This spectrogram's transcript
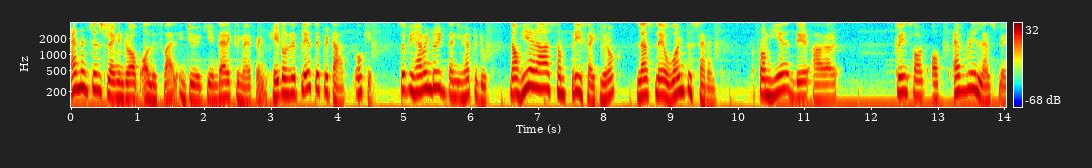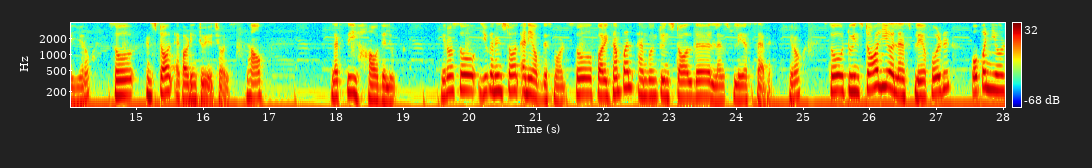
and then just drag and drop all this file into your game directory my friend. Hit on replace if it asks. Okay, so if you haven't do it then you have to do. Now here are some preset, you know, Lens Flare 1 to 7. From here there are screenshot of every lens flare, you know. So install according to your choice. Now let's see how they look. You know so you can install any of this mod so for example i'm going to install the lens flare 7 you know. So to install your lens flare folder open your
